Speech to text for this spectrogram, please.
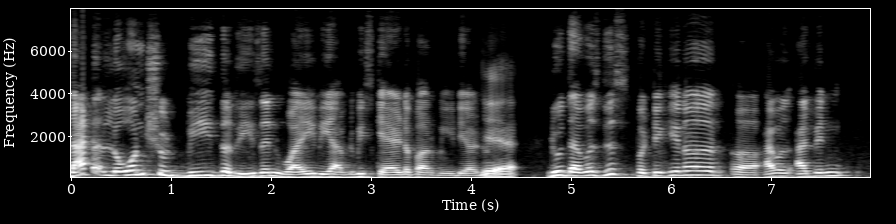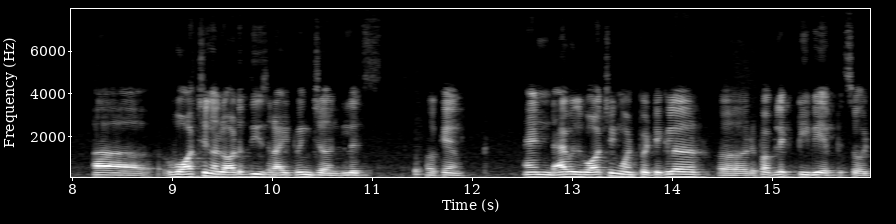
that alone should be the reason why we have to be scared of our media. Dude. Yeah. Dude, there was this particular. Uh, I was. I've been uh, watching a lot of these right-wing journalists. Okay, and I was watching one particular uh, Republic TV episode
